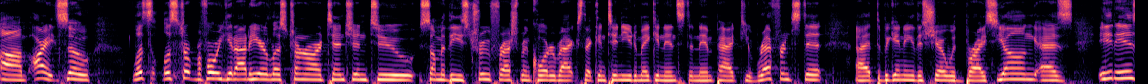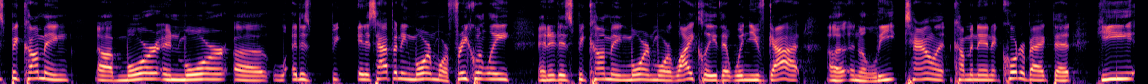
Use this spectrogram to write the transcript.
Um, all right, so let's let's start before we get out of here. Let's turn our attention to some of these true freshman quarterbacks that continue to make an instant impact. You referenced it uh, at the beginning of the show with Bryce Young, as it is becoming uh, more and more. Uh, it is it is happening more and more frequently, and it is becoming more and more likely that when you've got uh, an elite talent coming in at quarterback, that he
